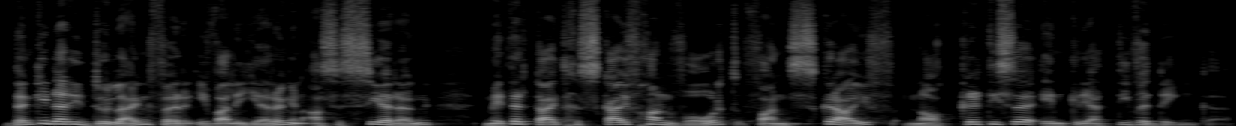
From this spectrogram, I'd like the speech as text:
Dink jy dat die doellyn vir evaluering en assessering mettertyd geskuif gaan word van skryf na kritiese en kreatiewe denke?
